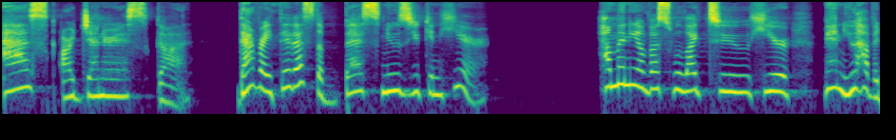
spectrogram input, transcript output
Ask our generous God. That right there, that's the best news you can hear. How many of us would like to hear, man, you have a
